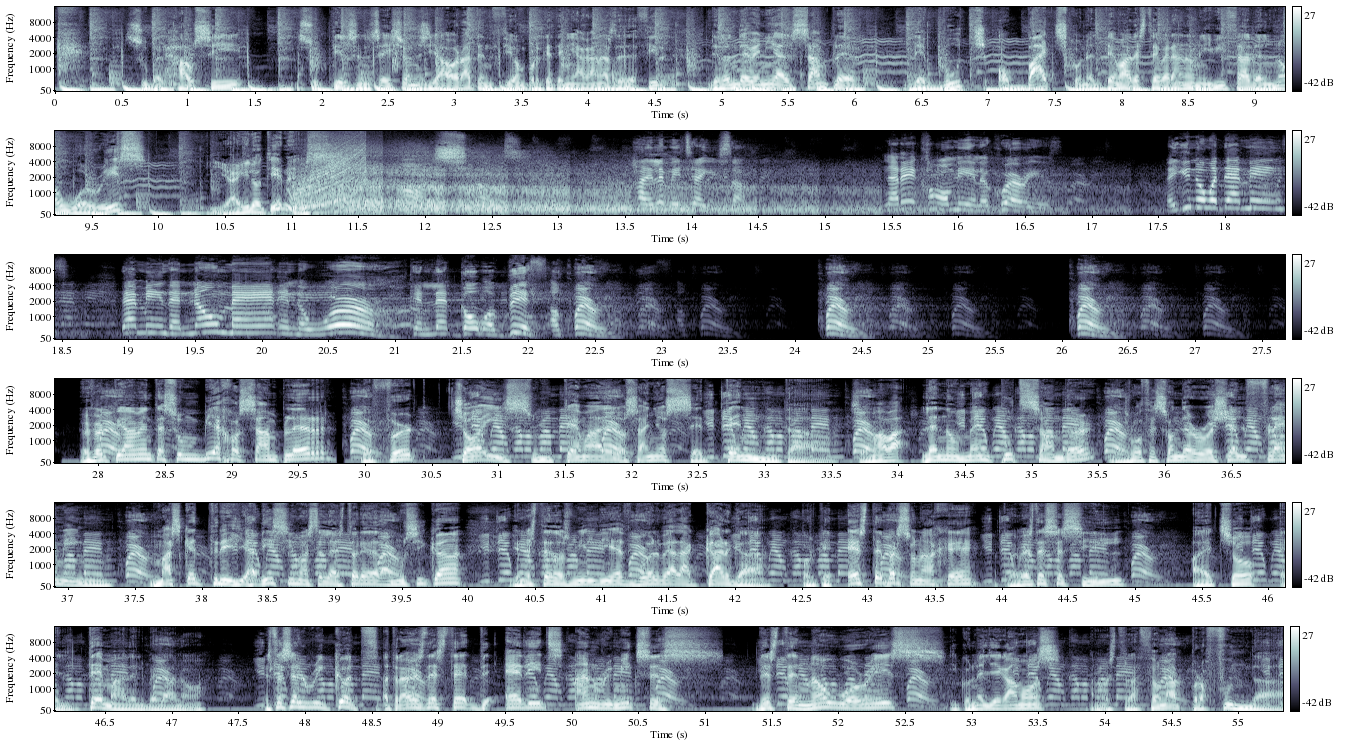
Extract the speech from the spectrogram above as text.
super housey, Subtil Sensations. Y ahora atención porque tenía ganas de decir de dónde venía el sampler de Butch o Batch con el tema de este verano en Ibiza del No Worries. Y ahí lo tienes. Honey, let me tell you something. Now they call me an Aquarius. Now you know what that means? That means that no man in the world can let go of this Aquarius. Aquarius. Aquarius. Aquarium. Aquarium. Efectivamente es un viejo sampler de Third Choice, un tema de los años 70. Se llamaba Let No Man Put Under. Las voces son de Rochelle Fleming, más que trilladísimas en la historia de la música. Y en este 2010 vuelve a la carga, porque este personaje, a través de Cecil, ha hecho el tema del verano. Este es el recut a través de este The Edits and Remixes, de este No Worries, y con él llegamos a nuestra zona profunda.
